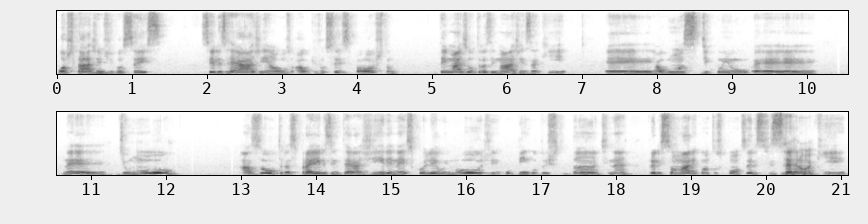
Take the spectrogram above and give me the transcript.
postagens de vocês, se eles reagem ao, ao que vocês postam. Tem mais outras imagens aqui, é, algumas de cunho é, é né, de humor, as outras para eles interagirem, né, escolher o emoji, o bingo do estudante, né, para eles somarem quantos pontos eles fizeram aqui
